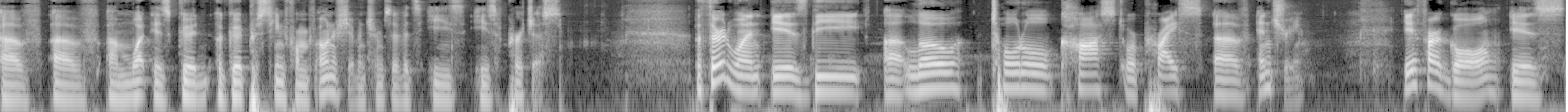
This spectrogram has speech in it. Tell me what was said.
of, of um, what is good a good pristine form of ownership in terms of its ease ease of purchase. The third one is the uh, low total cost or price of entry if our goal is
